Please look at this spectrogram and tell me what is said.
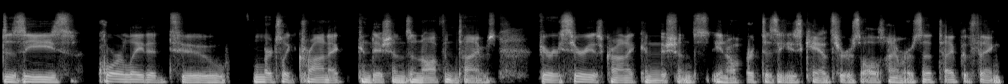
disease correlated to largely chronic conditions and oftentimes very serious chronic conditions, you know, heart disease, cancers, Alzheimer's, that type of thing.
